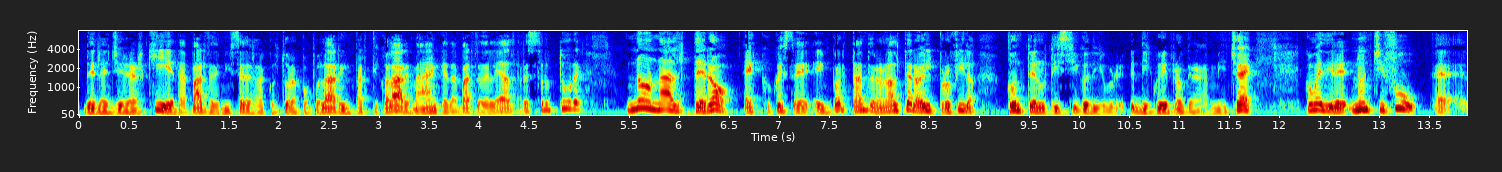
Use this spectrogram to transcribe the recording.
delle gerarchie, da parte del Ministero della Cultura Popolare in particolare, ma anche da parte delle altre strutture, non alterò, ecco questo è, è importante, non alterò il profilo contenutistico di, di quei programmi. Cioè, come dire, non ci fu eh,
